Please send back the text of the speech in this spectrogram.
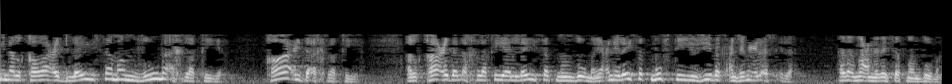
من القواعد ليس منظومة أخلاقية قاعدة أخلاقية. القاعدة الأخلاقية ليست منظومة يعني ليست مفتي يجيبك عن جميع الأسئلة. هذا معنى ليست منظومة.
